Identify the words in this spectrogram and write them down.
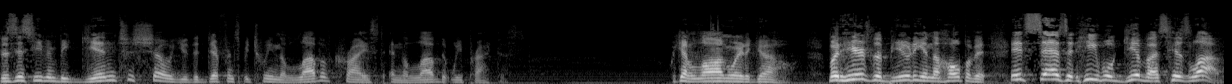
Does this even begin to show you the difference between the love of Christ and the love that we practice? We got a long way to go. But here's the beauty and the hope of it. It says that he will give us his love.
